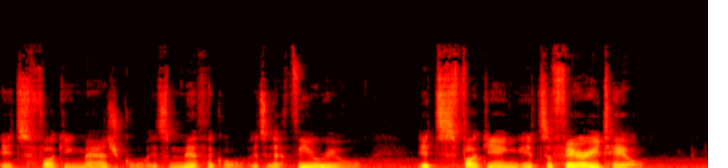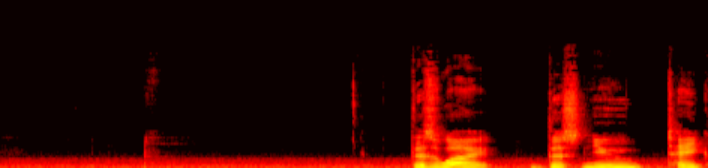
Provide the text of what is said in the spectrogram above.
It's fucking magical. It's mythical. It's ethereal. It's fucking. It's a fairy tale. This is why this new take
